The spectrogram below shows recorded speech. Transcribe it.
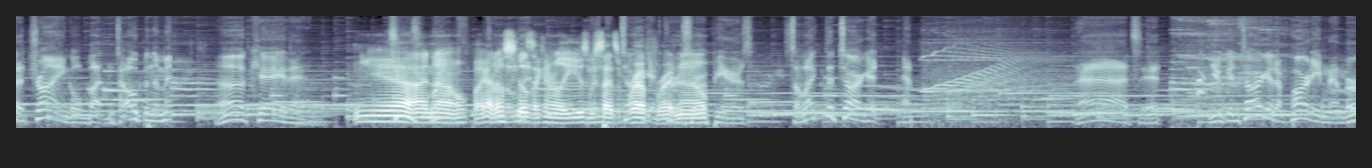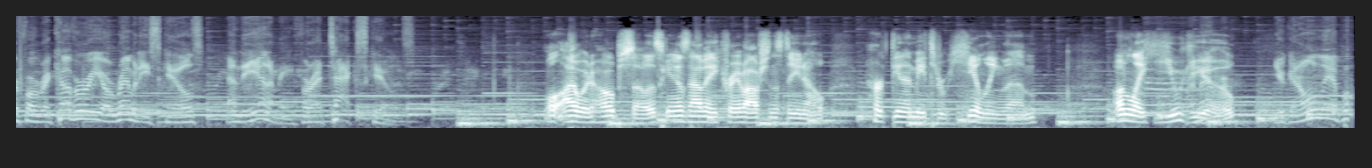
The triangle button to open the menu. Okay then. Yeah, I know. But I got no skills I can really use besides rep right now. Appears, select the target and that's it. You can target a party member for recovery or remedy skills, and the enemy for attack skills. Well, I would hope so. This game doesn't have any creative options to, you know, hurt the enemy through healing them. Unlike Yu-Gi-Oh! You can only apply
